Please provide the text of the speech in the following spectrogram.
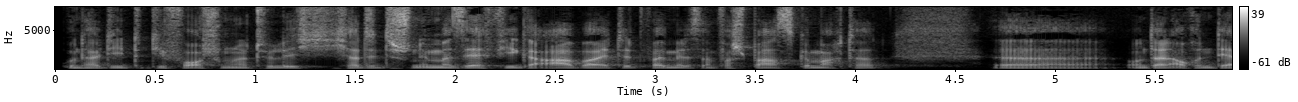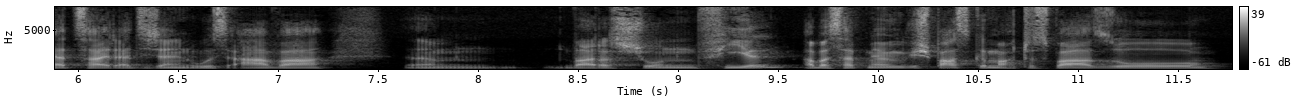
und halt die, die Forschung natürlich. Ich hatte schon immer sehr viel gearbeitet, weil mir das einfach Spaß gemacht hat. Äh, und dann auch in der Zeit, als ich dann in den USA war, ähm, war das schon viel, aber es hat mir irgendwie Spaß gemacht. Das war so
